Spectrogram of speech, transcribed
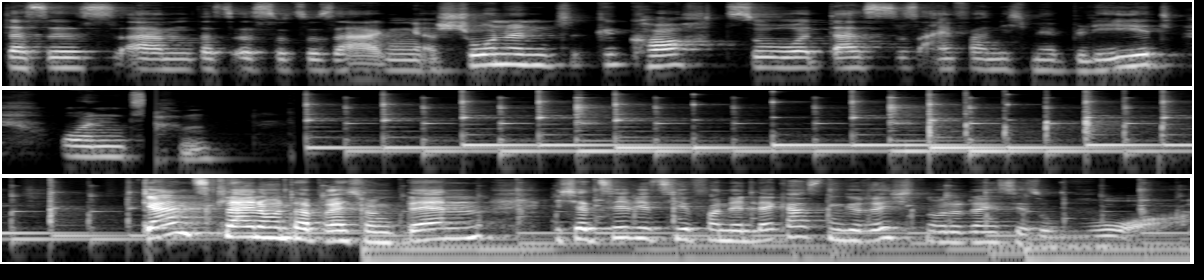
Das ist, ähm, das ist sozusagen schonend gekocht, so dass es einfach nicht mehr bläht und ganz kleine Unterbrechung, denn ich erzähle jetzt hier von den leckersten Gerichten und du denkst dir so, boah,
